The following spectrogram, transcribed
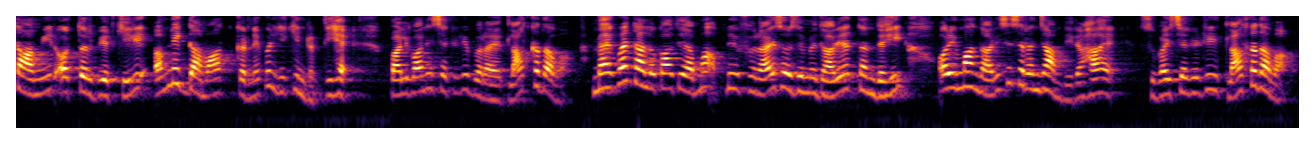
तामीर और तरबियत के लिए अमली इकदाम करने पर यकीन रखती है। पार्लिमानी सेक्रेटरी बरए इतलात का दावा। महकमा ताल्लुक आमा अपने फ़रज़ और जिम्मेदारियाँ तनदही और ईमानदारी से सर अंजाम दे रहा है। सूबाई सेक्रेटरी इतलात का दावा।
